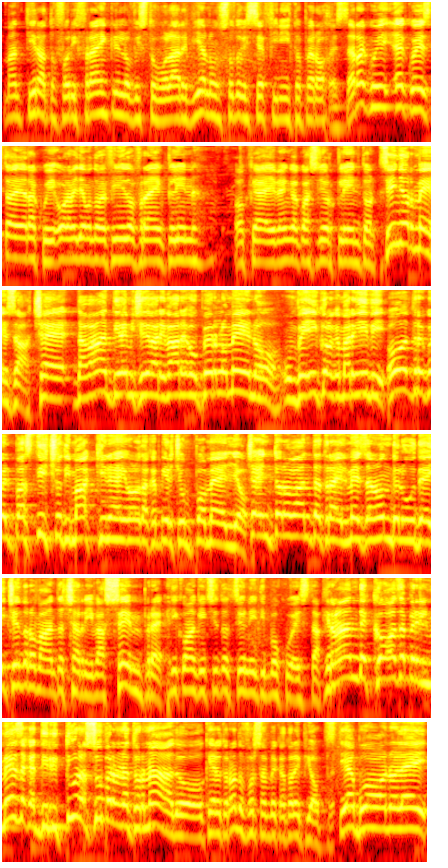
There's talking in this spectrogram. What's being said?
Mi hanno tirato fuori Franklin, l'ho visto volare via, non so dove sia finito però. Questa era qui e questa era qui. Ora vediamo dove è finito Franklin. Ok, venga qua signor Clinton. Signor Mesa, c'è davanti lei mi ci deve arrivare O perlomeno un veicolo che mi arrivi Oltre quel pasticcio di macchine Io voglio da capirci un po' meglio. 193, il Mesa non delude I 190 ci arriva sempre. Dico anche in situazioni tipo questa. Grande cosa per il Mesa che addirittura supera una tornado Che la tornado forse ha beccato le pioppe Stia buono lei.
